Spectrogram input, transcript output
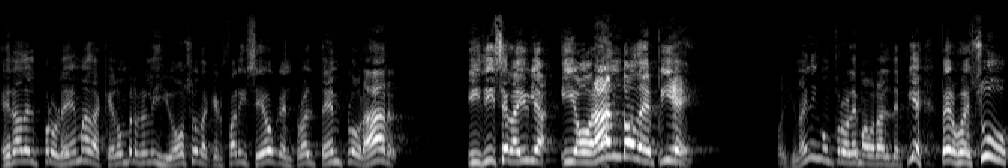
era del problema de aquel hombre religioso, de aquel fariseo que entró al templo a orar. Y dice la Biblia, y orando de pie. Pues no hay ningún problema orar de pie. Pero Jesús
